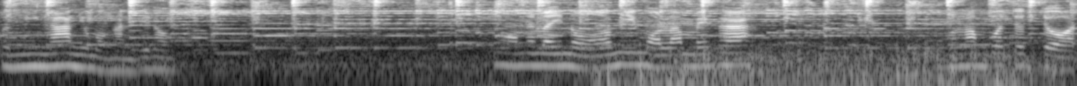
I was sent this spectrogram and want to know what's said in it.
มันมีงานอยู่หมองหันพี่น้อง งานอะไรหนอ มีหมอลำไหมคะ หมอลำก็จะจอด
